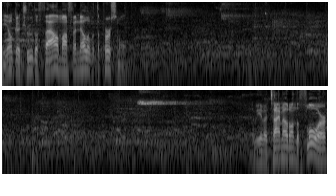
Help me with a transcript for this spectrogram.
Nioka drew the foul, Mafanella with the personal. We have a timeout on the floor.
